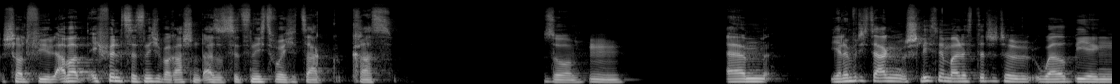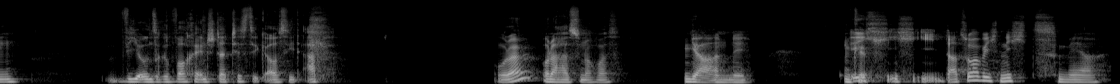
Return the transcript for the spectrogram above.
schon viel. Aber ich finde es jetzt nicht überraschend. Also es ist jetzt nichts, wo ich jetzt sage, krass. So. Mhm. Ähm, ja, dann würde ich sagen, schließen wir mal das Digital Wellbeing, wie unsere Woche in Statistik aussieht, ab. Oder? Oder hast du noch was? Ja, nee. Okay. Ich, ich, dazu habe ich nichts mehr.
